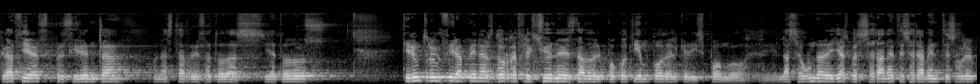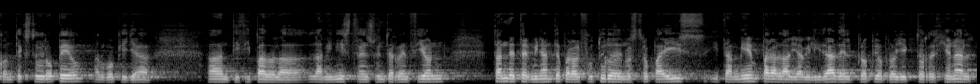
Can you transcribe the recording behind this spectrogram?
Gracias, presidenta. Buenas tardes a todas y a todos. Quiero introducir apenas dos reflexiones, dado el poco tiempo del que dispongo. Eh, la segunda de ellas versará necesariamente sobre el contexto europeo, algo que ya ha anticipado la, la, ministra en su intervención, tan determinante para el futuro de nuestro país y también para la viabilidad del propio proyecto regional.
